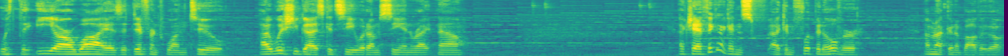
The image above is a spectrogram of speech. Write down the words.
with the ERY is a different one too. I wish you guys could see what I'm seeing right now. Actually, I think I can I can flip it over. I'm not going to bother though.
